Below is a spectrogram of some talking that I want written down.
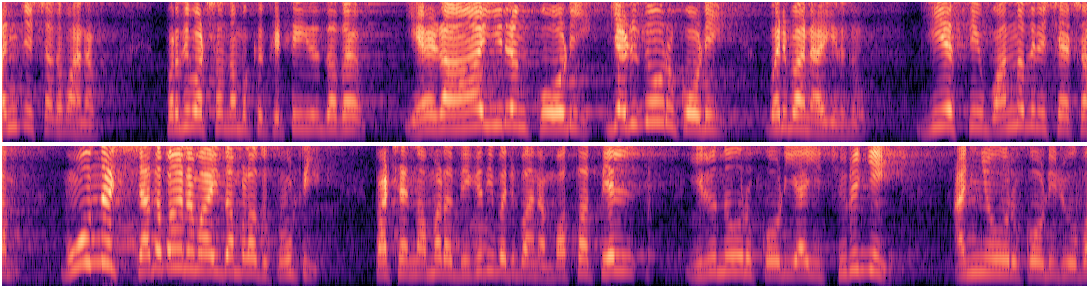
അഞ്ച് ശതമാനം. പ്രതിവർഷം നമുക്ക് കിട്ടിയിരുന്നത് ഏഴായിരം കോടി എഴുന്നൂറ് കോടി വരുമാനമായിരുന്നു ജി എസ് ടി വന്നതിന് ശേഷം മൂന്ന് ശതമാനമായി നമ്മളത് കൂട്ടി. പക്ഷേ നമ്മുടെ നികുതി വരുമാനം മൊത്തത്തിൽ ഇരുന്നൂറ് കോടിയായി ചുരുങ്ങി. അഞ്ഞൂറ് കോടി രൂപ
